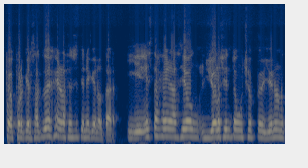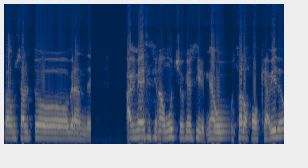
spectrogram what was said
Pues porque el salto de generación se tiene que notar. Y esta generación, yo lo siento mucho, pero yo no he notado un salto grande a mí me ha decepcionado mucho, quiero decir, me ha gustado los juegos que ha habido.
